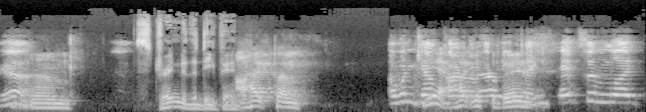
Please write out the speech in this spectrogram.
Yeah. Um, Straight into the deep end. I hope. I wouldn't count Yeah, I Cairo hope Mr. out He's had some like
